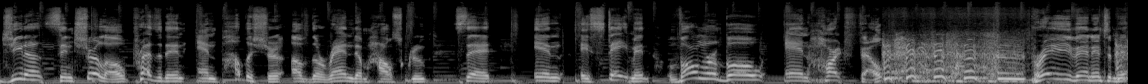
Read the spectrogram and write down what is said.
Gina Cianciarulo, president and publisher of the Random House Group, said in a statement, vulnerable and heartfelt, brave and intimate.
